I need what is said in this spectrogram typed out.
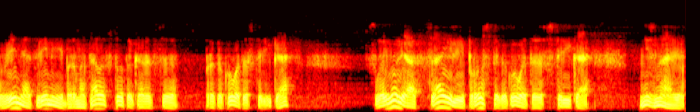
Время от времени бормотала что-то, кажется, про какого-то старика. Своего ли отца или просто какого-то старика. Не знаю.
